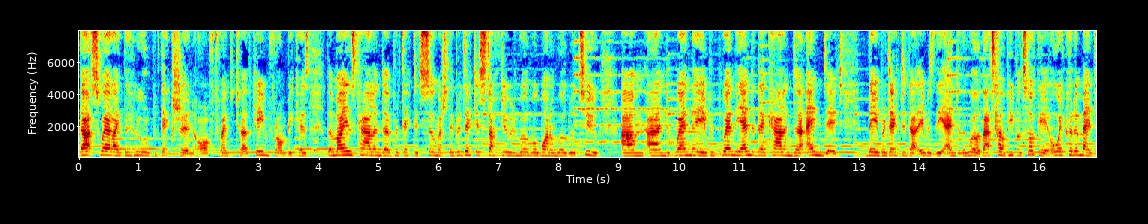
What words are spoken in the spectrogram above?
that's where like the whole prediction of 2012 came from because the Mayans calendar predicted so much. They predicted stuff during World War One and World War Two, um, and when they when the end of their calendar ended, they predicted that it was the end of the world. That's how people took it. Or it could have meant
